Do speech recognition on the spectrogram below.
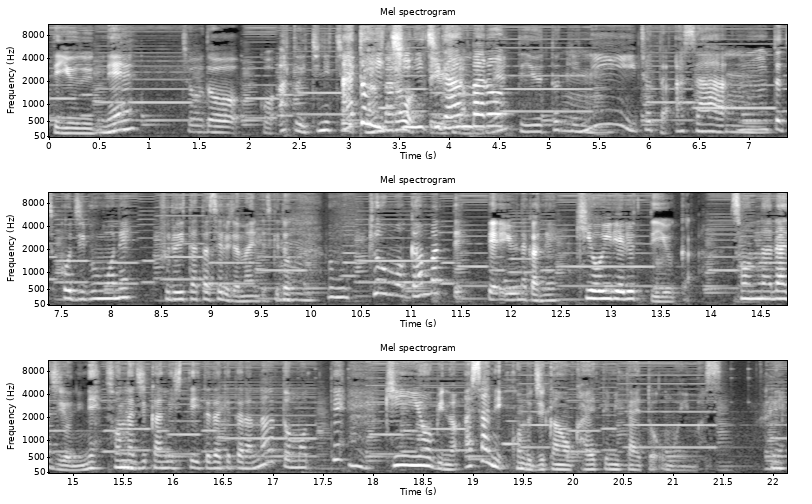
っていうね。ちょうどこうあと一日あと頑張ろう一日頑張ろうねっていう時に、ちょっと朝、ううんとこう自分をね奮い立たせるじゃないんですけど、うん。うん今日も頑張ってっていうなんかね気を入れるっていうかそんなラジオにねそんな時間にしていただけたらなと思って、金曜日の朝に今度時間を変えてみたいと思います。ね。ね、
